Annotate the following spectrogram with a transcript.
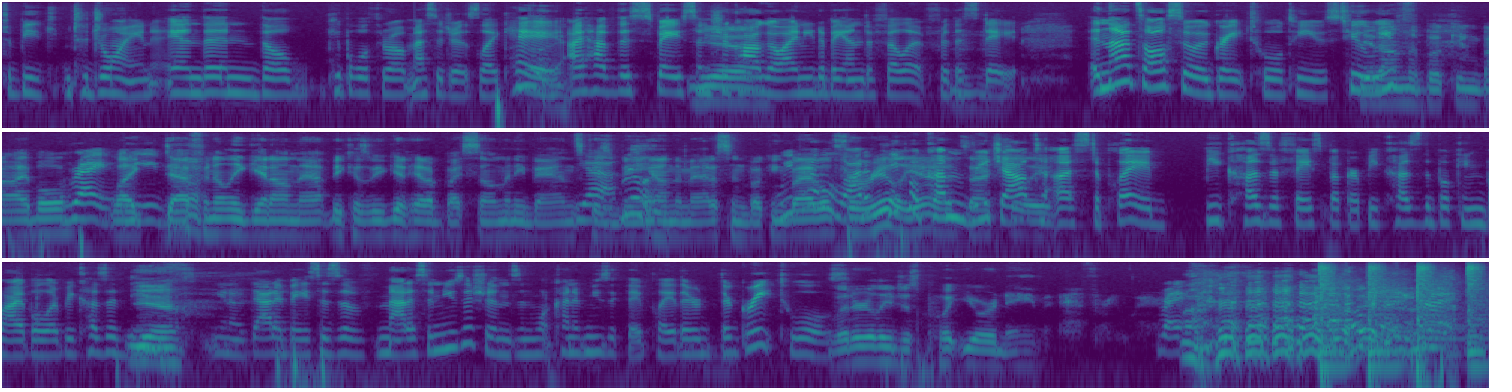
to be to join, and then they'll people will throw out messages like, "Hey, I have this space in Yeah. Chicago. I need a band to fill it for this mm-hmm. date," and that's also a great tool to use too. Get on We've the booking Bible, Right, Like we've- definitely get on that because we get hit up by so many bands because Yeah. being Really? on the Madison Booking we've had a lot for of real. people yeah, come it's reach out to us to play because of Facebook or because the Booking Bible or because of these Yeah. you know databases of Madison musicians and what kind of music they play. They're they're great tools. Literally, just put your name everywhere. Right. right.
